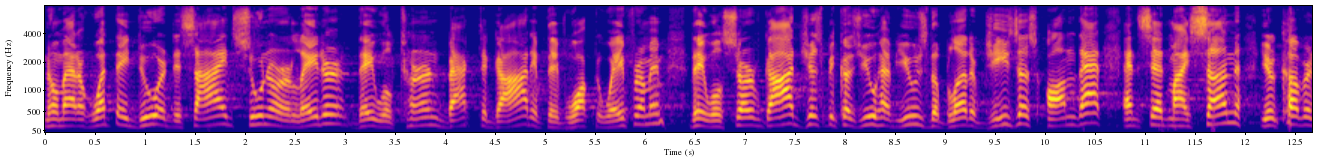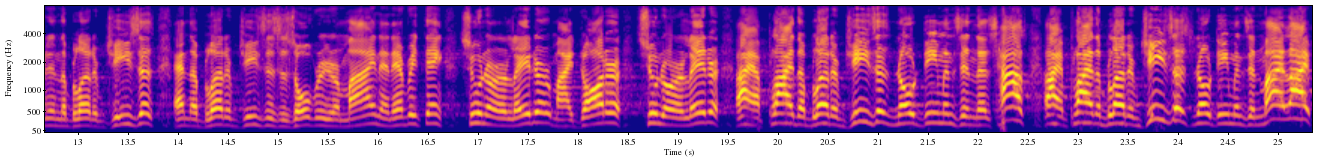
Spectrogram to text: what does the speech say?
no matter what they do or decide, sooner or later, they will turn back to God if they've walked away from Him. They will serve God just because you have used the blood of Jesus on that and said, My son, you're covered in the blood of Jesus, and the blood of Jesus is over your mind and everything. Sooner or later, my daughter, sooner or later, I apply the blood of Jesus, no demons in this house. I apply the blood of Jesus, no demons in my life.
